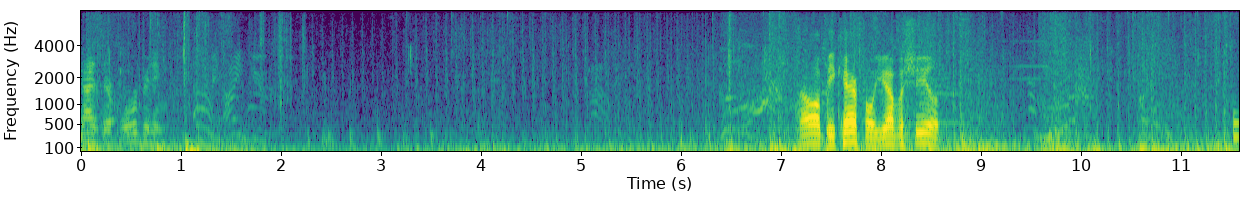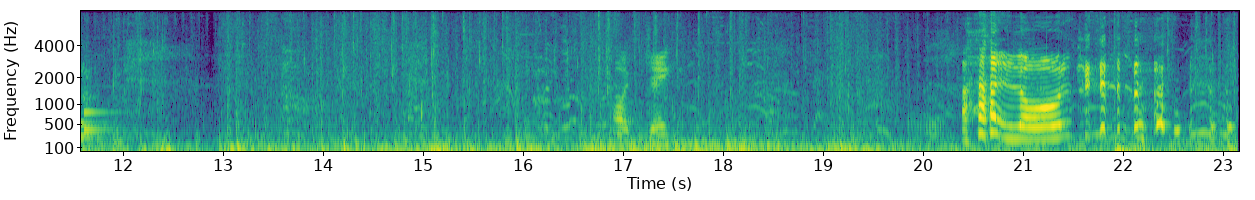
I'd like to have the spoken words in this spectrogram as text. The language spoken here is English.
Guys, they're orbiting. No, be careful. You have a shield. Oh, it's Jake. LOL!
